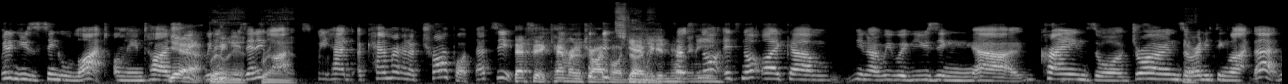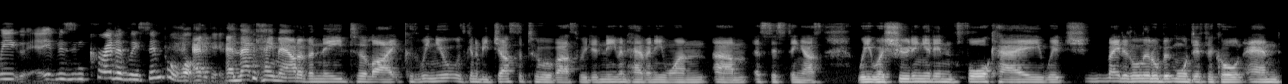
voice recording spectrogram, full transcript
We didn't use a single light on the entire Yeah. shoot. We didn't use any brilliant. lights. We had a camera and a tripod. That's it. That's it. Camera and a tripod. yeah, we didn't so have it's any. not. It's not like um. You know, we were using uh, cranes or drones or anything like that. We. It was incredibly simple what and, we did. and that came out of a need to like because we knew it was going to be just the two of us. We didn't even have anyone um, assisting us. We were shooting it in 4K, which made it a little bit more difficult. And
